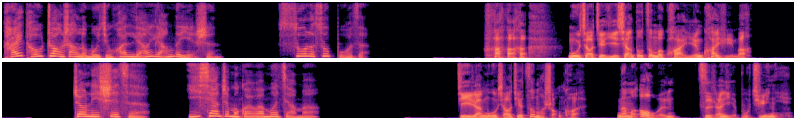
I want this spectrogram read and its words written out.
抬头撞上了穆景欢凉凉的眼神，缩了缩脖子。哈哈哈，穆小姐一向都这么快言快语吗？钟离世子一向这么拐弯抹角吗？既然穆小姐这么爽快，那么傲文自然也不拘泥。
